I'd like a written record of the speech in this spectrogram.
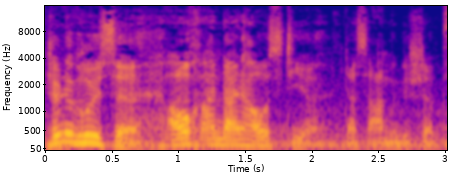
schöne Grüße auch an dein Haustier, das arme Geschöpf.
